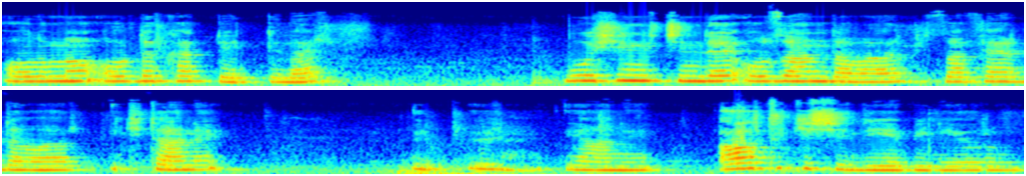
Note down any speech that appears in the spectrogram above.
oğlumu orada katlettiler. Bu işin içinde Ozan da var, Zafer de var. iki tane yani altı kişi diye biliyorum.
